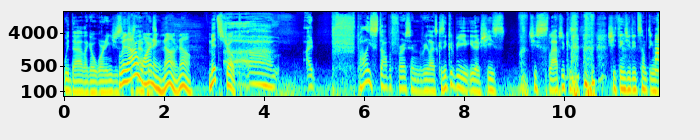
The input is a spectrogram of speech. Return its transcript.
with that like a warning just without just a warning. No, no, mid stroke. Um, I probably stop at first and realize because it could be either she's she slaps you because she thinks you did something wrong,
